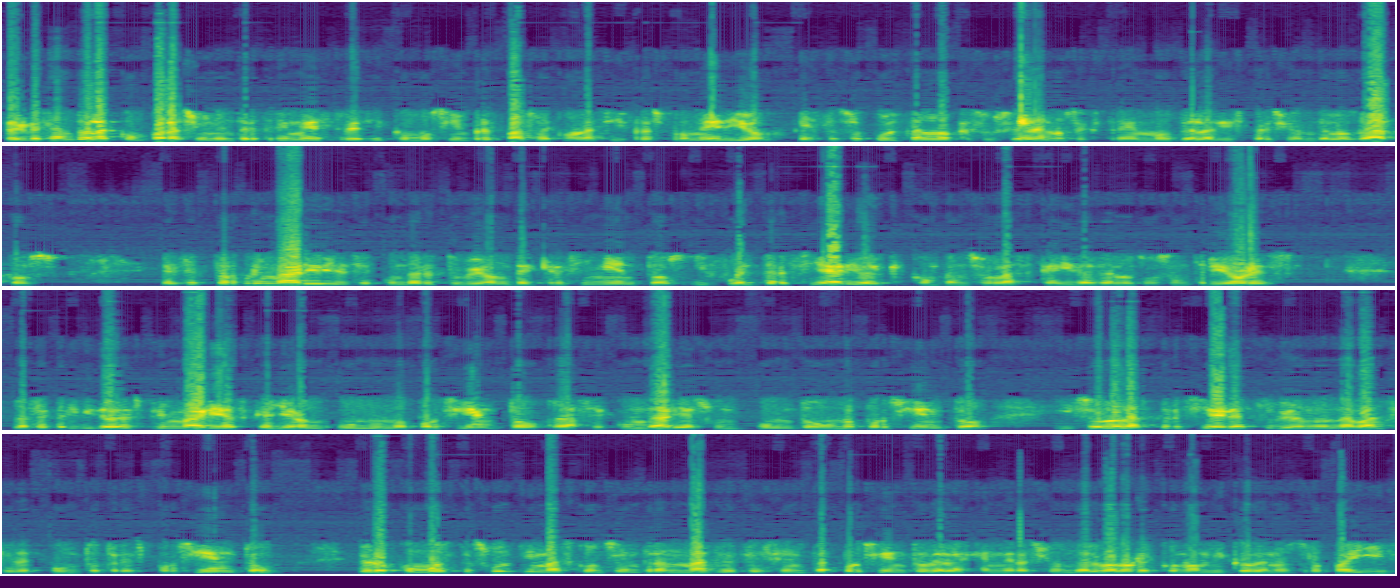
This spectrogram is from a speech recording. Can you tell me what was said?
Regresando a la comparación entre trimestres y como siempre pasa con las cifras promedio, estas ocultan lo que sucede en los extremos de la dispersión de los datos. El sector primario y el secundario tuvieron decrecimientos y fue el terciario el que compensó las caídas de los dos anteriores. Las actividades primarias cayeron un 1%, las secundarias un 0.1% y solo las terciarias tuvieron un avance de 0.3%. Pero como estas últimas concentran más del 60% de la generación del valor económico de nuestro país,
